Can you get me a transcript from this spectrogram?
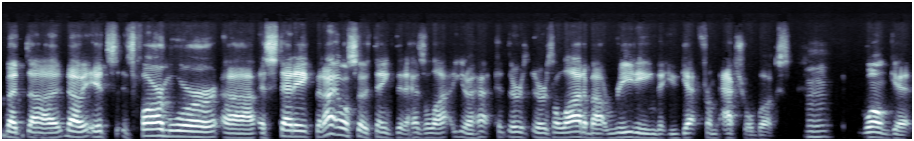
But uh, no, it's it's far more uh, aesthetic. But I also think that it has a lot. You know, ha- there's there's a lot about reading that you get from actual books. Mm-hmm won't get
